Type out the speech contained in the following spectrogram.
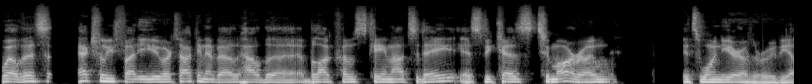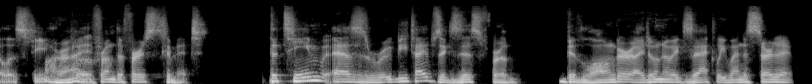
Well, that's actually funny. You were talking about how the blog post came out today. It's because tomorrow it's one year of the Ruby LSP. All right. From the first commit. The team as Ruby types exists for a bit longer. I don't know exactly when it started.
